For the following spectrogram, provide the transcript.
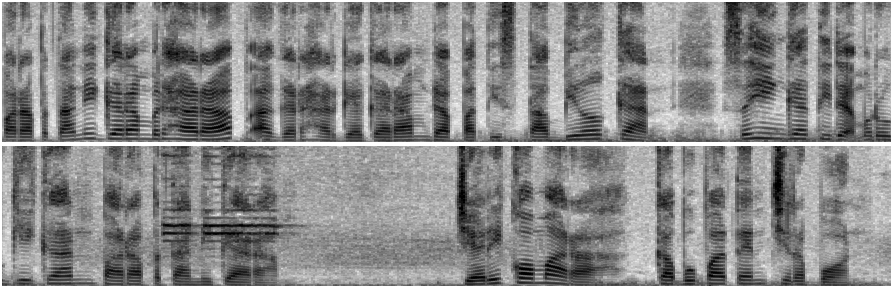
Para petani garam berharap agar harga garam dapat distabilkan sehingga tidak merugikan para petani garam. Jeri Komara, Kabupaten Cirebon.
